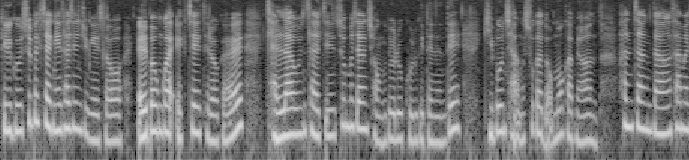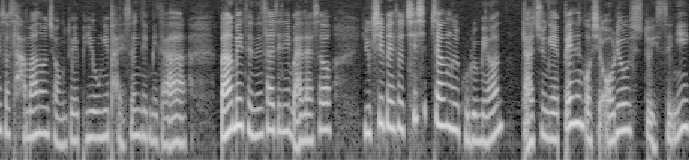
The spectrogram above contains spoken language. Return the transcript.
그리고 수백 장의 사진 중에서 앨범과 액자에 들어갈 잘 나온 사진 20장 정도를 고르게 되는데 기본 장수가 넘어가면 한 장당 3에서 4만 원 정도의 비용이 발생됩니다. 마음에 드는 사진이 많아서 60에서 70장을 고르면 나중에 빼는 것이 어려울 수도 있으니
